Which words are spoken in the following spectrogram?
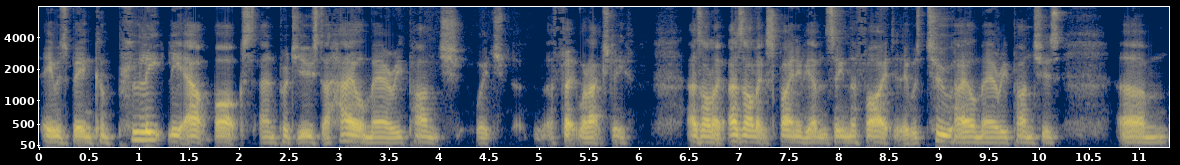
He was being completely outboxed and produced a Hail Mary punch, which effect well actually, as I'll as I'll explain if you haven't seen the fight, it was two Hail Mary punches. Um,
